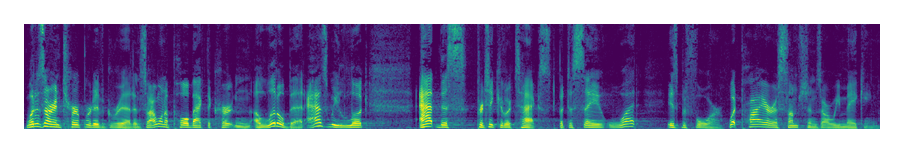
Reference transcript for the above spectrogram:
What is our interpretive grid? And so, I want to pull back the curtain a little bit as we look at this particular text, but to say, what is before? What prior assumptions are we making?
